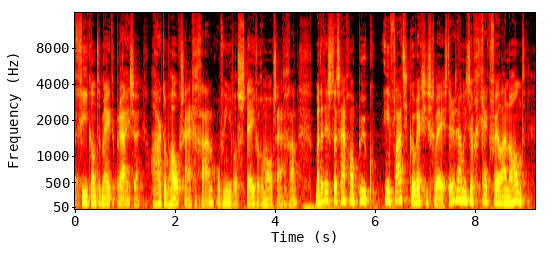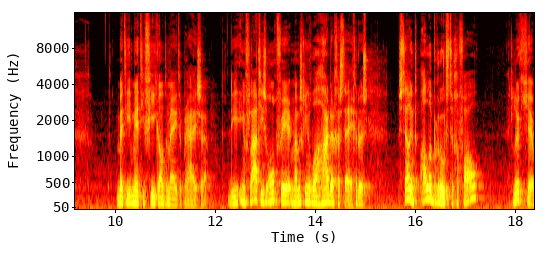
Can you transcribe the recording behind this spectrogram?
vierkante meterprijzen hard omhoog zijn gegaan. Of in ieder geval stevig omhoog zijn gegaan. Maar dat, is, dat zijn gewoon puur inflatiecorrecties geweest. Er is helemaal niet zo gek veel aan de hand met die, met die vierkante meterprijzen. Die inflatie is ongeveer, maar misschien nog wel harder gestegen. Dus stel in het allerbroedste geval, het lukt je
